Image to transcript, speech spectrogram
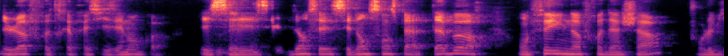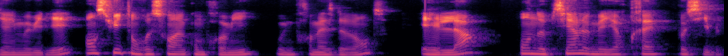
l'offre très précisément quoi. Et c'est dans, dans ce sens-là. D'abord, on fait une offre d'achat pour le bien immobilier. Ensuite, on reçoit un compromis ou une promesse de vente. Et là, on obtient le meilleur prêt possible.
